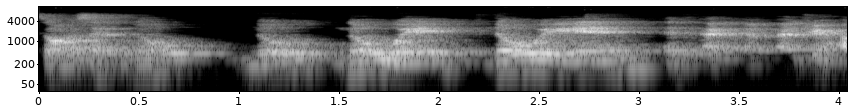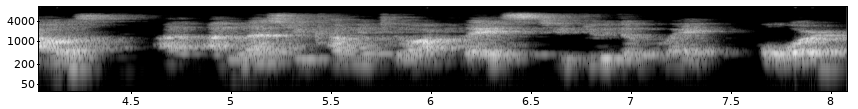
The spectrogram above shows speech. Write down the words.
So I said, no, no, no way, no way in at, at, at your house uh, unless you come into our place to do the way, or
